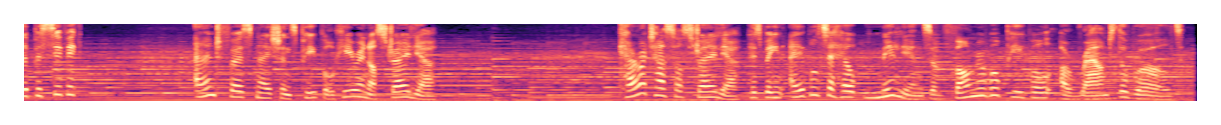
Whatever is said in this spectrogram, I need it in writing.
the Pacific and First Nations people here in Australia, Caritas Australia has been able to help millions of vulnerable people around the world.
